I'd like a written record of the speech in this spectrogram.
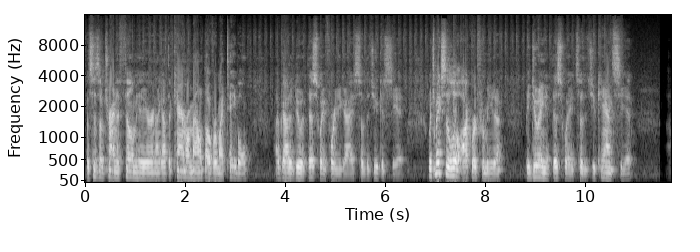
But since I'm trying to film here and I got the camera mount over my table, I've got to do it this way for you guys so that you can see it which makes it a little awkward for me to be doing it this way so that you can see it. Um,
